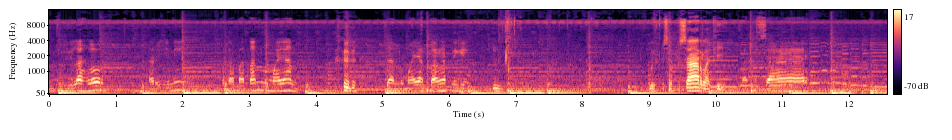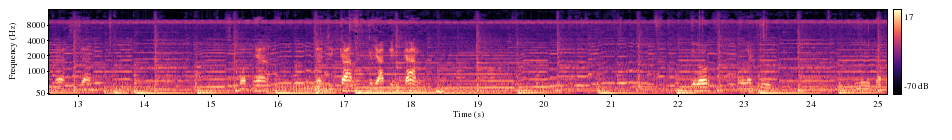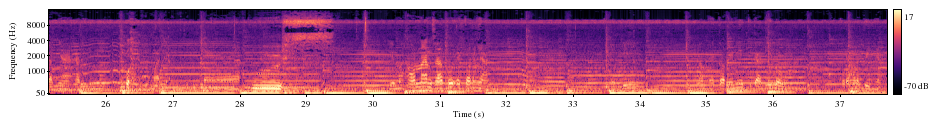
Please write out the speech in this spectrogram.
Alhamdulillah lor. Hari ini pendapatan lumayan. Dan lumayan banget nih King Hmm. Wih, besar besar lagi. besar besar ya dan spotnya menjanjikan meyakinkan. Oke lor. Oleh tuh. Ini dapatnya hari ini. Wah, onan satu ekornya. Jadi 6 ekor ini 3 kilo kurang lebihnya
